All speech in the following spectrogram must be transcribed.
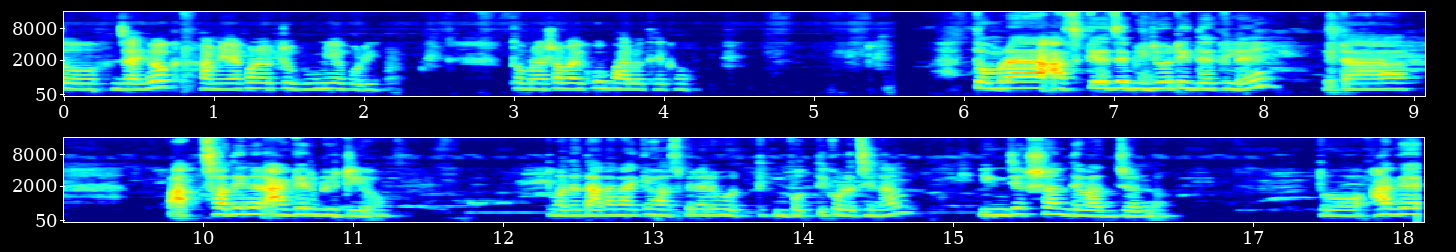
তো যাই হোক, আমি এখন একটু ঘুমিয়ে পড়ি। তোমরা সবাই খুব ভালো থেকো। তোমরা আজকে যে ভিডিওটি দেখলে, এটা পাঁচ, ছ দিনের আগের ভিডিও। তোমাদের দাদাভাইকে হসপিটালে ভর্তি ভর্তি করেছিলাম ইঞ্জেকশন দেওয়ার জন্য। তো আগে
